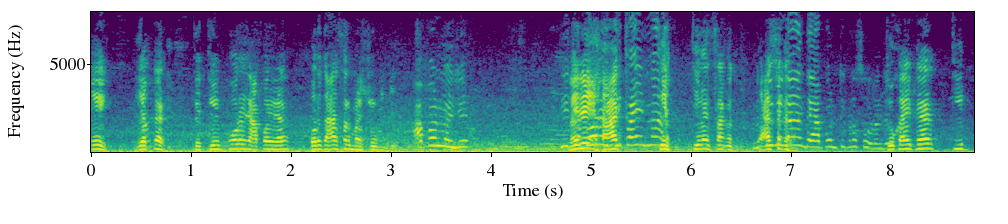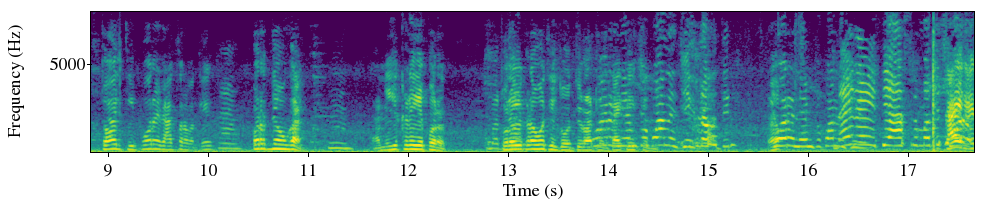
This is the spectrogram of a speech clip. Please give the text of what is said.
ए एक कर ते तीन पोरं आहे ना, आपण ना परत आश्रमात सोडून देऊ आपण म्हणजे तिथे नाही नाही पोरं हा ती पाहिजे ना. ते- तिला सांगत मग असं काय म्हणते, आपण तिकडं सोडून तू देऊ काय कर ती तो ती पोरं आहे ना आश्रमात परत नेऊन घाल हम्म. आणि इकडे ये परत तुला इकडे होतील दोन तीन वाटलं पोरं काय नेमकं टेन्शन कोणाचे? इकडे होतील पोरं नेमकं नाही कोणाचे? नाही ते आश्रमात काय रे?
